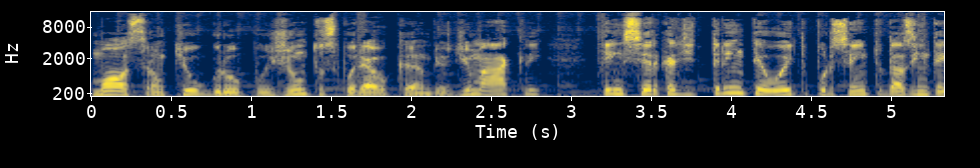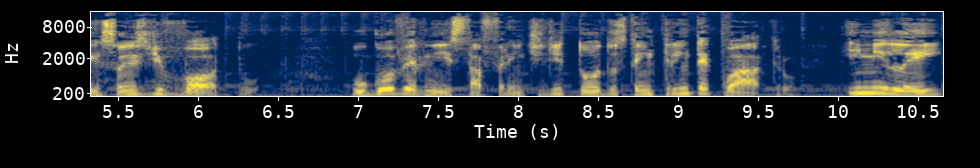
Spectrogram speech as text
mostram que o grupo Juntos por El Câmbio de Macri tem cerca de 38% das intenções de voto. O governista à frente de todos tem 34% e Milley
